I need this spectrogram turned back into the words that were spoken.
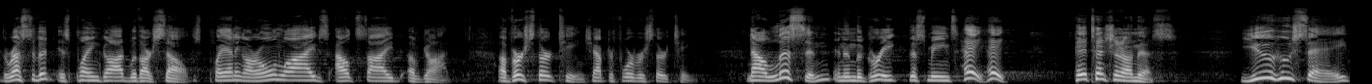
the rest of it is playing God with ourselves, planning our own lives outside of God. Uh, verse 13, chapter 4, verse 13. Now, listen, and in the Greek, this means, hey, hey, pay attention on this. You who say,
